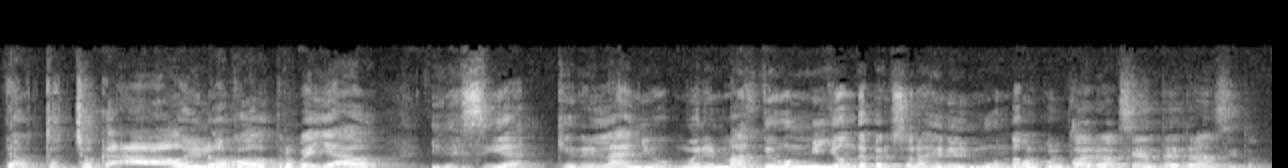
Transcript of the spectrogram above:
de autos chocados y locos atropellados y decía que en el año mueren más de un millón de personas en el mundo por culpa de los accidentes de tránsito.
